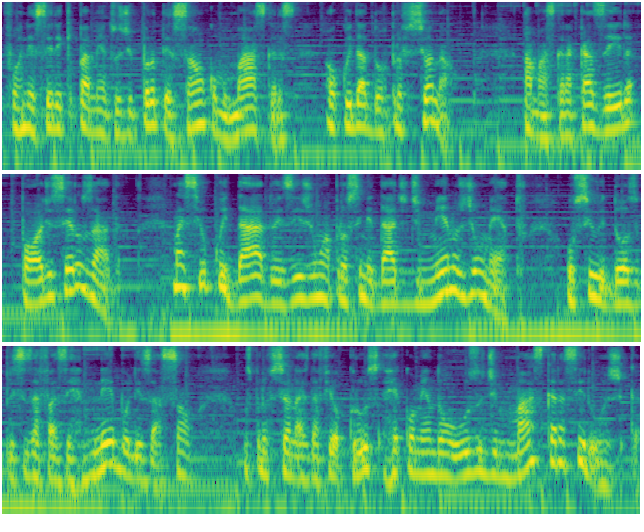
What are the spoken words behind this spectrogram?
fornecer equipamentos de proteção, como máscaras, ao cuidador profissional. A máscara caseira pode ser usada, mas se o cuidado exige uma proximidade de menos de um metro, ou se o idoso precisa fazer nebulização, os profissionais da Fiocruz recomendam o uso de máscara cirúrgica.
